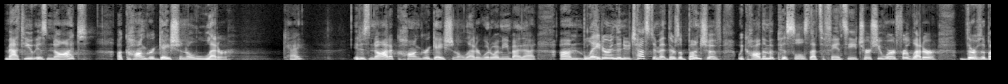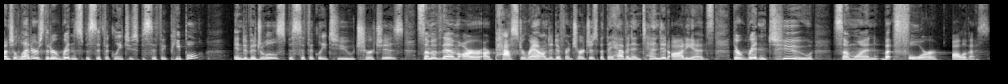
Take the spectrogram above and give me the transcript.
Matthew is not a congregational letter, okay? It is not a congregational letter. What do I mean by that? Um, later in the New Testament, there's a bunch of, we call them epistles. That's a fancy churchy word for letter. There's a bunch of letters that are written specifically to specific people individuals, specifically to churches. Some of them are, are passed around to different churches, but they have an intended audience. They're written to someone, but for all of us.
